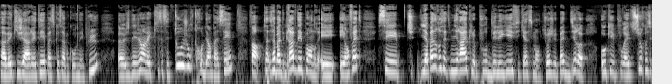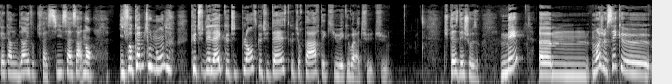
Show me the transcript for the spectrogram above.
avec qui j'ai arrêté parce que ça me convenait plus. J'ai des gens avec qui ça s'est toujours trop bien passé. Enfin, ça, ça va grave dépendre. Et, et en fait, c'est, il n'y a pas de recette miracle pour déléguer efficacement. Tu vois, je vais pas te dire, ok, pour être sûr que c'est quelqu'un de bien, il faut que tu fasses ci, ça, ça. Non, il faut comme tout le monde que tu délègues, que tu te plantes, que tu testes, que tu repartes et que, et que voilà, tu, tu testes des choses. Mais euh, moi, je sais que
